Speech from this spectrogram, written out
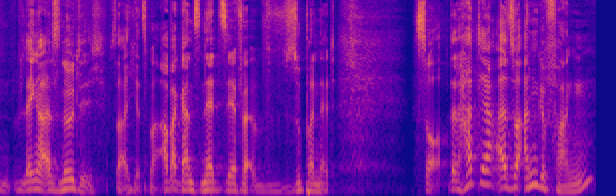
länger als nötig, sage ich jetzt mal. Aber ganz nett, sehr super nett. So, dann hat er also angefangen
